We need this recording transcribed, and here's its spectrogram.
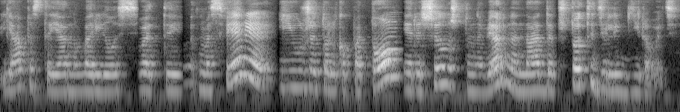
я постоянно варилась в этой атмосфере, и уже только потом я решила, что, наверное, надо что-то делегировать.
